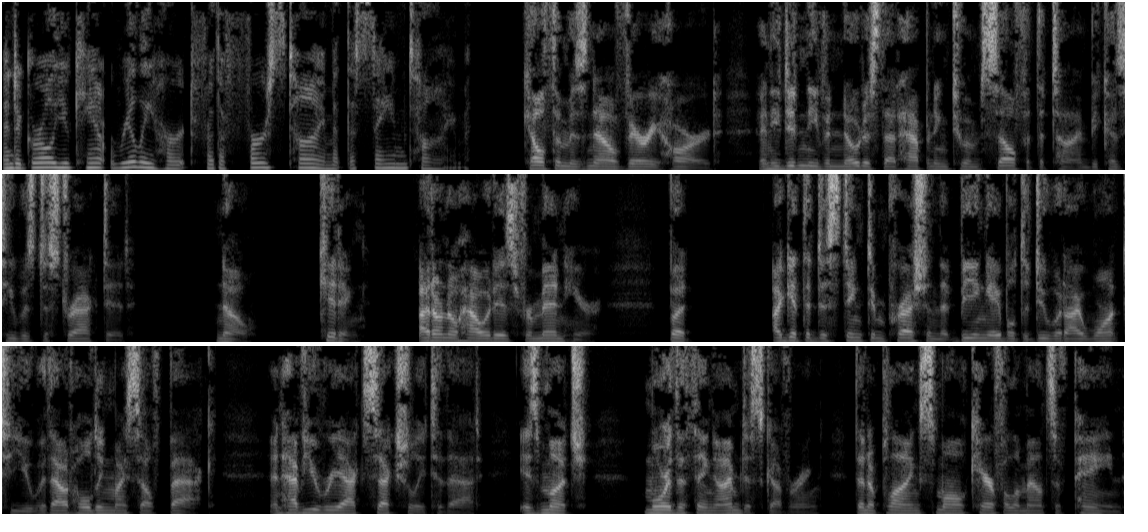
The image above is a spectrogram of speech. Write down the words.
and a girl you can't really hurt for the first time at the same time. Keltham is now very hard, and he didn't even notice that happening to himself at the time because he was distracted. No, kidding. I don't know how it is for men here, but I get the distinct impression that being able to do what I want to you without holding myself back, and have you react sexually to that, is much more the thing I'm discovering than applying small, careful amounts of pain.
